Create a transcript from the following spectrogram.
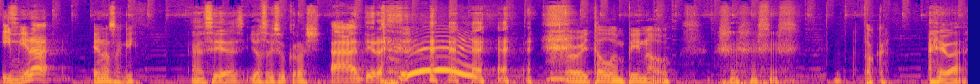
Y mira, enos aquí. Así es, yo soy su crush. Ah, mentira. Ahorita lo empino. Toca. Ahí va.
